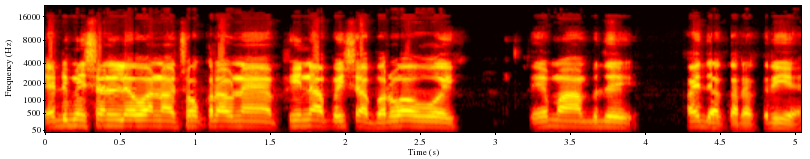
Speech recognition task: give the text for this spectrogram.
એડમિશન લેવાના છોકરાઓને ફીના પૈસા ભરવા હોય એમાં બધી ફાયદાકારક રહીએ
